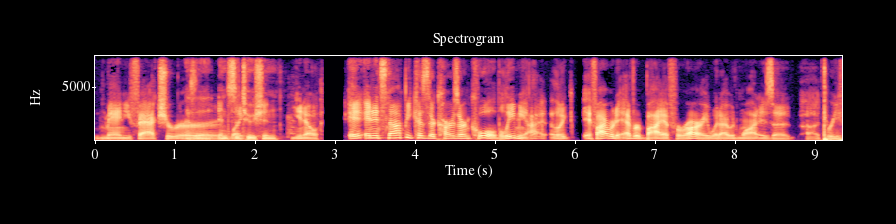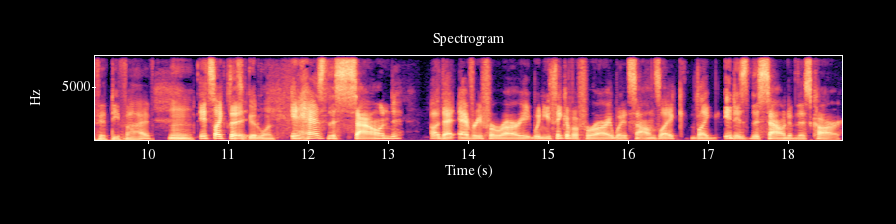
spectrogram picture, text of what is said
manufacturer, As an like, institution. you know. And and it's not because their cars aren't cool. Believe me, I like if I were to ever buy a Ferrari, what I would want is a, a 355. Mm, It's like the a good one. it has the sound uh, that every Ferrari, when you think of a Ferrari, what it sounds like, like it is the sound of this car.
